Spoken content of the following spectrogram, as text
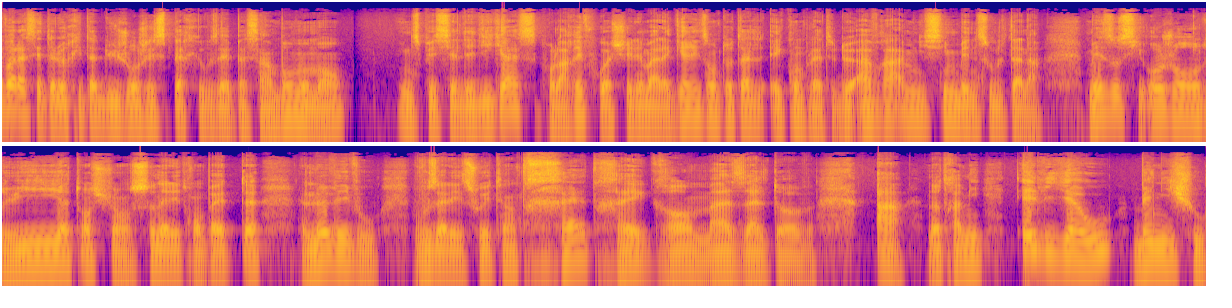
Et voilà, c'était le Ritat du jour. J'espère que vous avez passé un bon moment. Une spéciale dédicace pour la refoua les la guérison totale et complète de Avraham Nissim Ben Sultana. Mais aussi aujourd'hui, attention, sonnez les trompettes, levez-vous. Vous allez souhaiter un très très grand Mazal Tov à notre ami Eliaou Benichou,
